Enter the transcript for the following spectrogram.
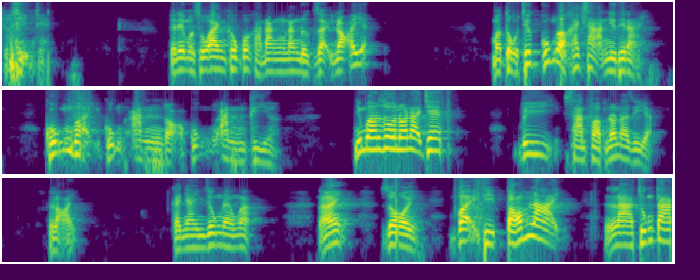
Kiểu gì cũng chết. Cho nên một số anh không có khả năng năng được dạy lõi ấy. mà tổ chức cũng ở khách sạn như thế này. Cũng vậy, cũng ăn nọ, cũng ăn kia. Nhưng mà rồi nó lại chết. Vì sản phẩm nó là gì ạ? Lõi. Cả nhà hình dung này không ạ? Đấy, rồi. Vậy thì tóm lại là chúng ta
